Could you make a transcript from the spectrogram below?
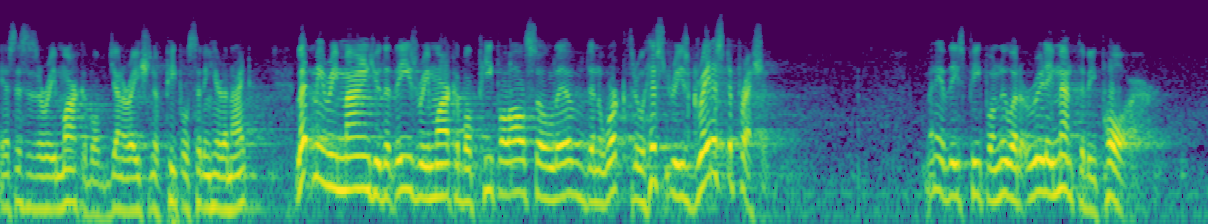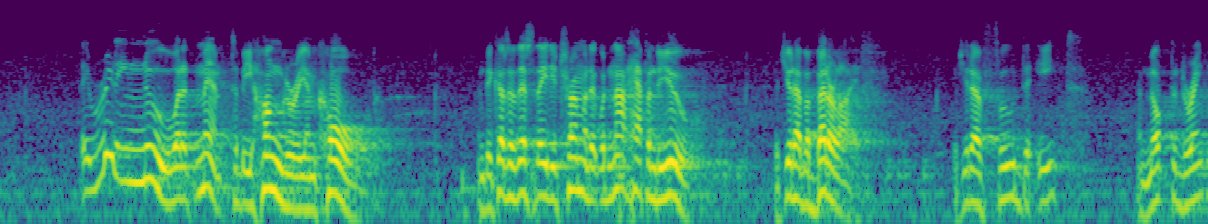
Yes, this is a remarkable generation of people sitting here tonight. Let me remind you that these remarkable people also lived and worked through history's greatest depression. Many of these people knew what it really meant to be poor. They really knew what it meant to be hungry and cold. And because of this, they determined it would not happen to you, that you'd have a better life, that you'd have food to eat, and milk to drink,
